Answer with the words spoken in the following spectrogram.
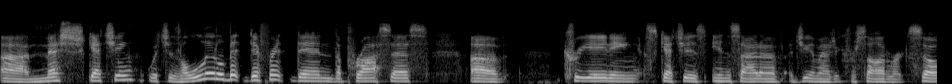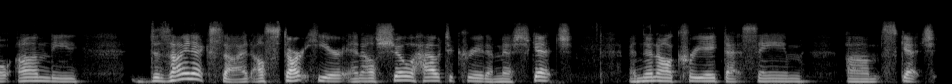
uh, mesh sketching, which is a little bit different than the process of creating sketches inside of a Geomagic for SolidWorks. So on the DesignX side, I'll start here and I'll show how to create a mesh sketch, and then I'll create that same um, sketch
